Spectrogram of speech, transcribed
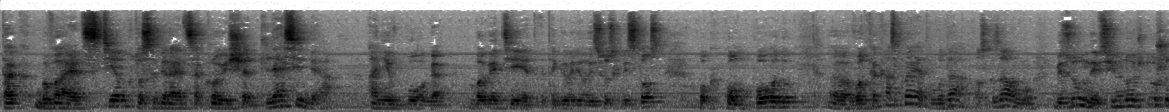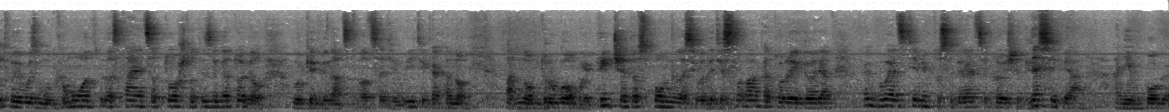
Так бывает с тем, кто собирает сокровища для себя, а не в Бога, богатеет. Это говорил Иисус Христос. По какому поводу? Э, вот как раз поэтому, да, он сказал ему, безумный, всю ночь душу твою возьмут, кому достанется то, что ты заготовил. Луки 12, 21. Видите, как оно одно к другому. И притча это вспомнилась, и вот эти слова, которые говорят, как бывает с теми, кто собирает сокровища для себя, а не в Бога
